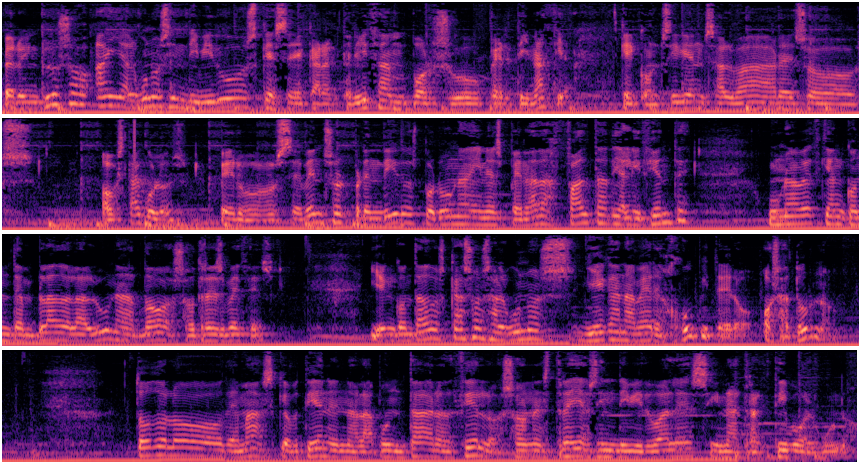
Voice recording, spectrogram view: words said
Pero incluso hay algunos individuos que se caracterizan por su pertinacia, que consiguen salvar esos obstáculos, pero se ven sorprendidos por una inesperada falta de aliciente una vez que han contemplado la Luna dos o tres veces. Y en contados casos algunos llegan a ver Júpiter o Saturno. Todo lo demás que obtienen al apuntar al cielo son estrellas individuales sin atractivo alguno.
